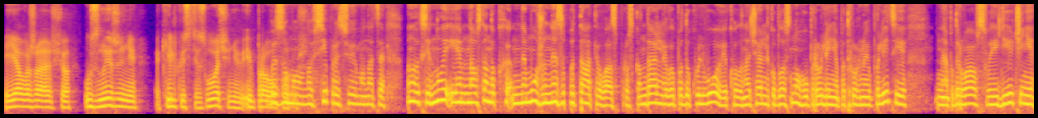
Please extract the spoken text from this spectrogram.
і я вважаю, що у зниженні кількості злочинів і правопорушень. Безумовно, всі працюємо на це. Пане Олексій, ну і наостанок не можу не запитати вас про скандальний випадок у Львові, коли начальник обласного управління патрульної поліції е, подарував своїй дівчині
